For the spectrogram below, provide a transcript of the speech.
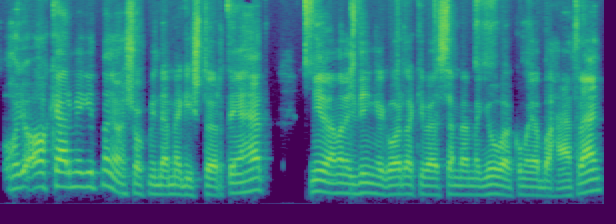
hogy akár még itt nagyon sok minden meg is történhet. Nyilván van egy Vingegord, akivel szemben meg jóval komolyabb a hátrány,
